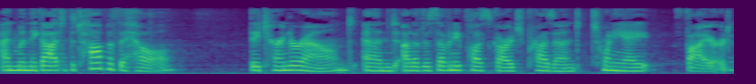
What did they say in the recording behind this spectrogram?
And when they got to the top of the hill, they turned around, and out of the 70 plus guards present, 28 fired.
